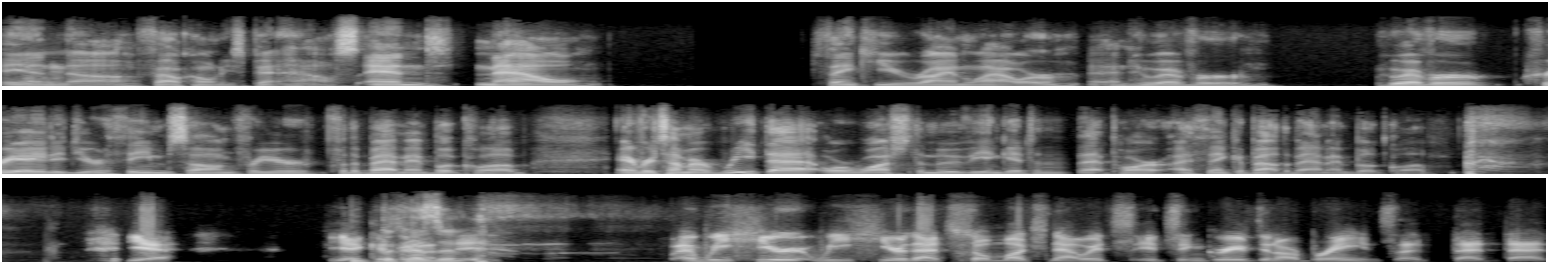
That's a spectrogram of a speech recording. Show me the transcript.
in mm-hmm. uh, Falcone's penthouse. And now, thank you, Ryan Lauer, and whoever whoever created your theme song for your for the Batman Book Club. Every time I read that or watch the movie and get to that part, I think about the Batman Book Club. yeah, yeah, because of. It, and we hear we hear that so much now. It's it's engraved in our brains that that that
